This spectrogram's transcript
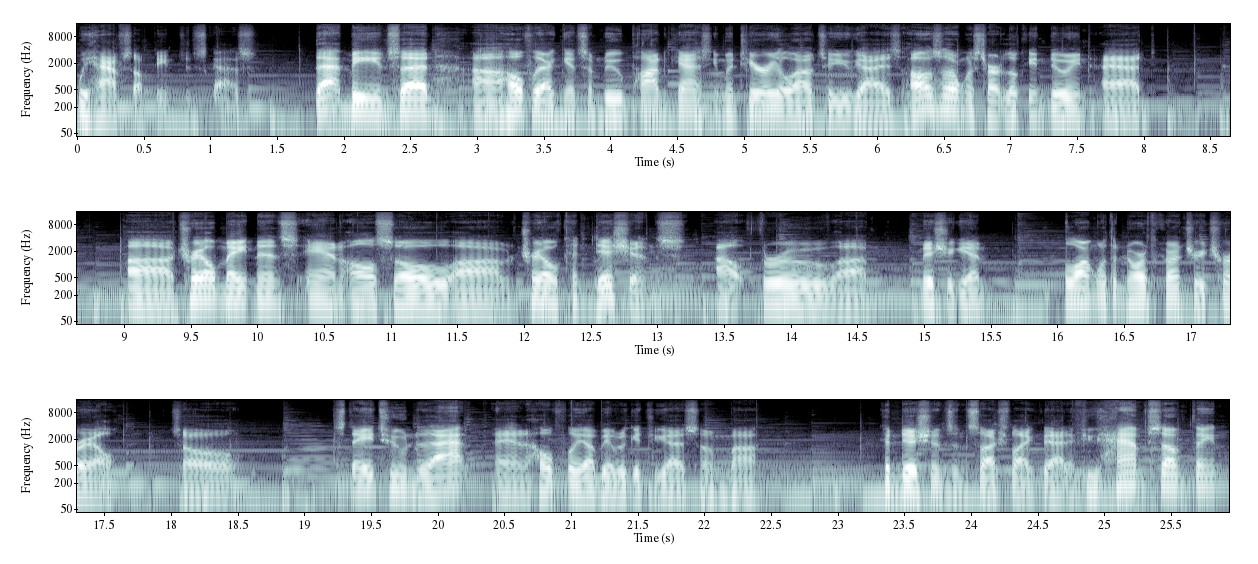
we have something to discuss. That being said, uh, hopefully I can get some new podcasting material out to you guys. Also, I'm going to start looking doing at uh, trail maintenance and also uh, trail conditions out through uh, Michigan, along with the North Country Trail. So stay tuned to that, and hopefully I'll be able to get you guys some uh, conditions and such like that. If you have something,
